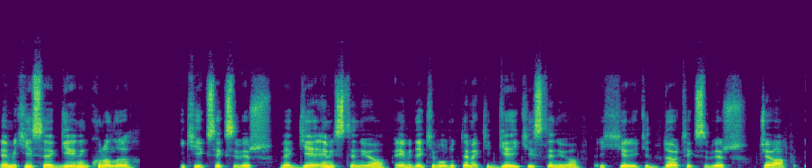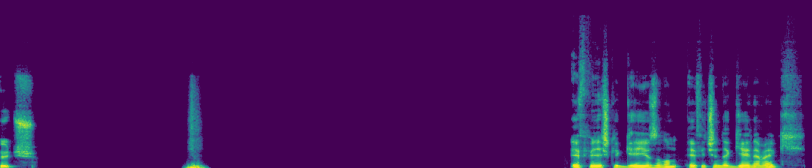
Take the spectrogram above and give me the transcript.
m2 ise g'nin kuralı 2x eksi 1 ve gm isteniyor. m'i de 2 bulduk. Demek ki g2 isteniyor. 2 kere 2 4 eksi 1. Cevap 3. F bileşke G yazalım. F içinde G demek.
